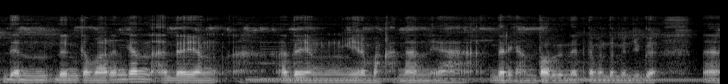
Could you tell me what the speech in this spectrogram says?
Dan dan kemarin kan ada yang ada yang ngirim makanan ya dari kantor dan dari teman-teman juga. Nah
